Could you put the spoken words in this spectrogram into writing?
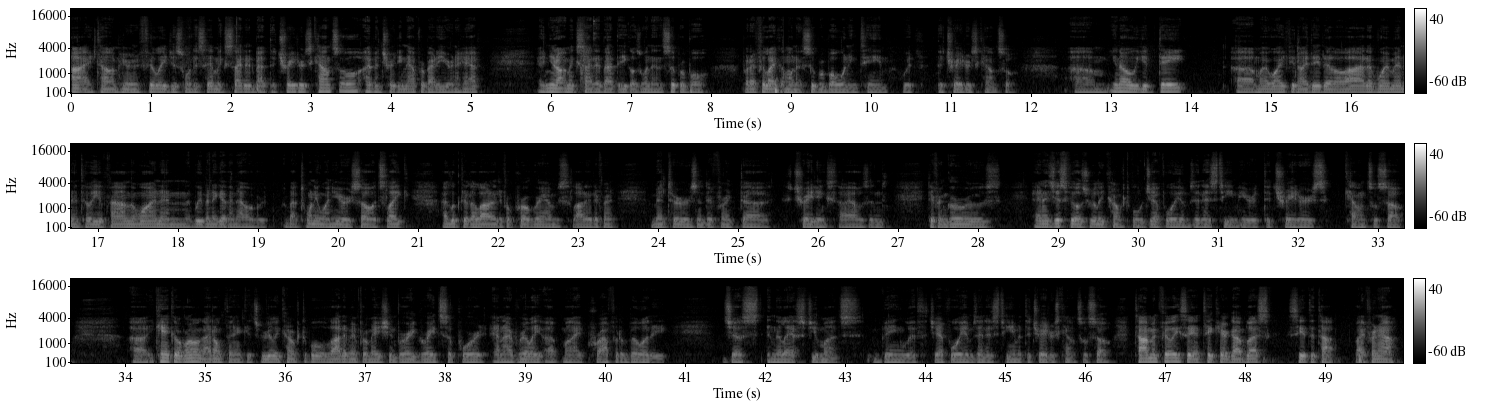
Hi, Tom here in Philly. Just want to say I'm excited about the Traders Council. I've been trading now for about a year and a half. And, you know, I'm excited about the Eagles winning the Super Bowl. But I feel like I'm on a Super Bowl winning team with the Traders Council. Um, you know, you date, uh, my wife, and I dated a lot of women until you found the one. And we've been together now over about 21 years. So it's like I looked at a lot of different programs, a lot of different mentors and different uh, trading styles and different gurus and it just feels really comfortable with Jeff Williams and his team here at the Traders Council. So uh, you can't go wrong, I don't think. It's really comfortable, a lot of information, very great support, and I've really upped my profitability just in the last few months being with Jeff Williams and his team at the Traders Council. So Tom and Philly saying take care, God bless. See you at the top. Bye for now.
